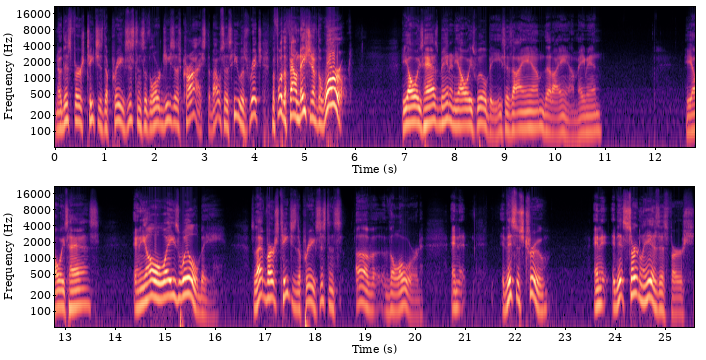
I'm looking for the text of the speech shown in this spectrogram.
You know, this verse teaches the pre existence of the Lord Jesus Christ. The Bible says He was rich before the foundation of the world. He always has been and he always will be. He says, I am that I am. Amen. He always has and he always will be. So that verse teaches the preexistence of the Lord. And this is true. And it, it certainly is this verse.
